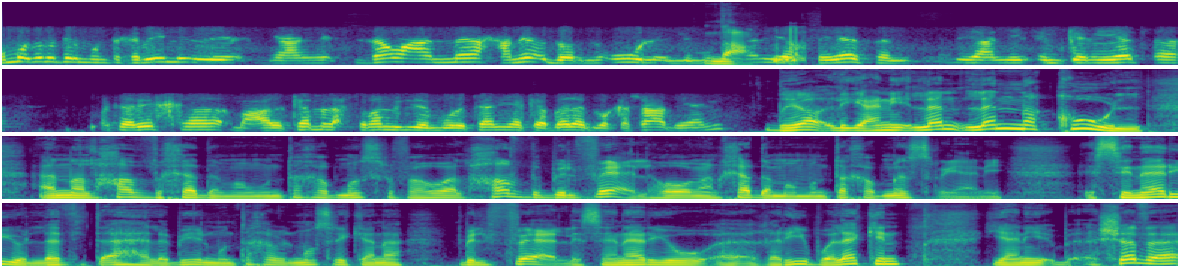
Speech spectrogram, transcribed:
هم دول المنتخبين اللي يعني نوعا ما هنقدر نقول إن موريتانيا قياسا يعني إمكانياتها وتاريخها مع كامل احترامي لموريتانيا كبلد وكشعب يعني؟ ضياء يعني لن لن نقول أن الحظ خدم منتخب مصر فهو الحظ بالفعل هو من خدم منتخب مصر. يعني السيناريو الذي تأهل به المنتخب المصري كان بالفعل سيناريو آه، غريب. ولكن يعني شذا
